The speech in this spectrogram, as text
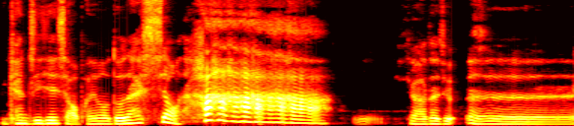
你看，这些小朋友都在笑他，哈哈哈哈哈哈哈！然后他就，呃。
